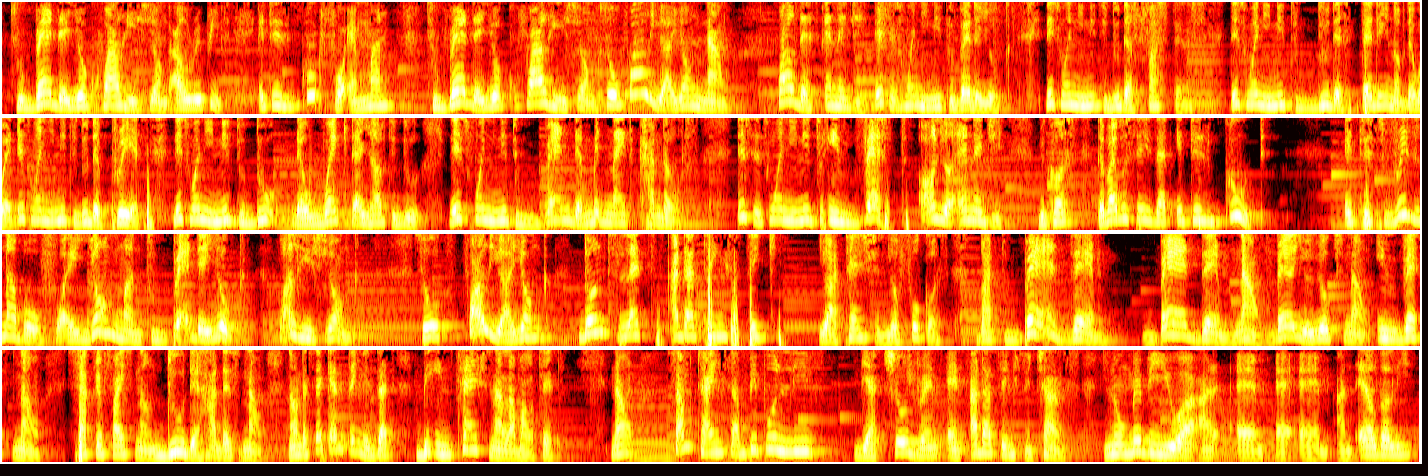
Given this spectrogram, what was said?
to bear the yoke while he is young. I will repeat. It is good for a man to bear the yoke while he is young. So while you are young now, while there's energy, this is when you need to bear the yoke. This is when you need to do the fastings. This is when you need to do the studying of the word. This is when you need to do the prayers. This is when you need to do the work that you have to do. This is when you need to burn the midnight candles. This is when you need to invest all your energy because the Bible says that it is good it is reasonable for a young man to bear the yoke while he's young. So while you are young, don't let other things take your attention, your focus, but bear them. Bear them now. Bear your yokes now. Invest now. Sacrifice now. Do the hardest now. Now the second thing is that be intentional about it. Now, sometimes some people leave their children and other things to chance. You know, maybe you are um, um, an elderly,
